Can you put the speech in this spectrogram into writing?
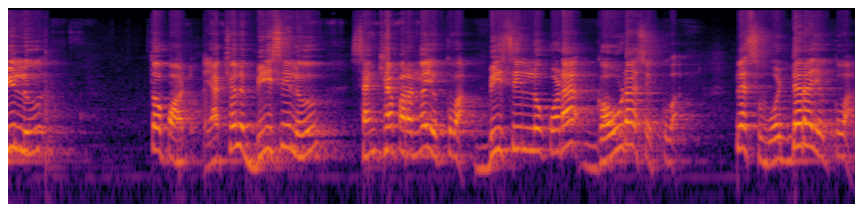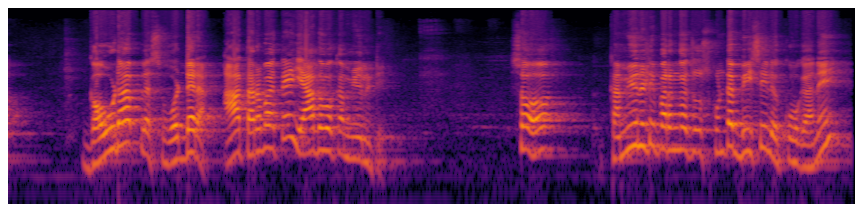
వీళ్ళుతో పాటు యాక్చువల్లీ బీసీలు సంఖ్యాపరంగా ఎక్కువ. బీసీల్లో కూడా గౌడాస్ ఎక్కువ. ప్లస్ ఒడ్డెర ఎక్కువ. గౌడ ప్లస్ ఒడ్డెర. ఆ తర్వాతే యాదవ కమ్యూనిటీ. సో కమ్యూనిటీ పరంగా చూసుకుంటే బీసీలు ఎక్కువ కానీ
